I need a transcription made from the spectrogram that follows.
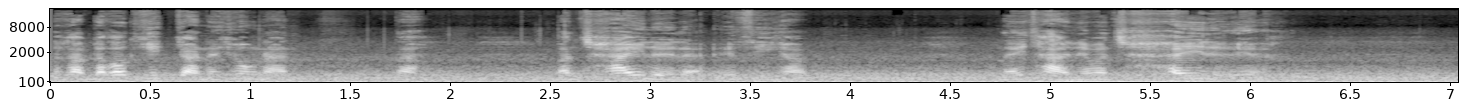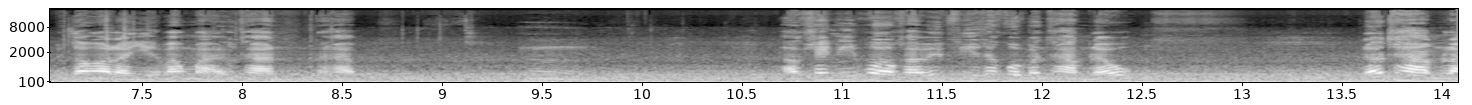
นะครับ แล้วก็คิดกันในช่วงนั้นนะมันใช่เลยแหละเอฟซีครับ ในฐานเนี่ยมันใช่เลยไม่ต้องอะไรเยอะมากมายทุกท่านนะครับ อืม เอาแค่นี้พอครับเอฟซีถ้าคนมันทำแล้ว แล้วไทม์ไล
